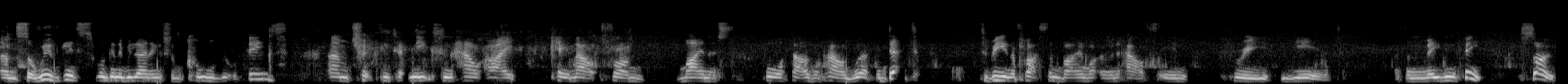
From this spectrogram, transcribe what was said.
Um, so with this, we're going to be learning some cool little things, um, tricks and techniques, and how I came out from minus four thousand pounds worth of debt to being a plus and buying my own house in three years. That's an amazing feat. So,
